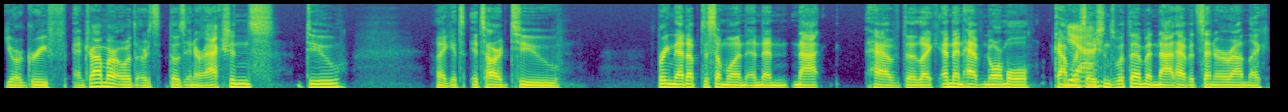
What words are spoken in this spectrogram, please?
your grief and trauma or those, those interactions do. Like it's it's hard to bring that up to someone and then not have the like and then have normal conversations with them and not have it center around like,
